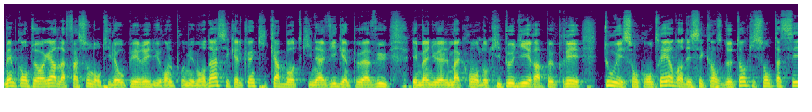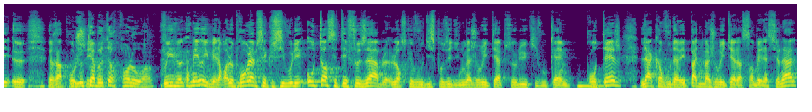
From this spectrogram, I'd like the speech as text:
même quand on regarde la façon dont il a opéré durant le premier mandat, c'est quelqu'un qui cabote, qui navigue un peu à vue. Emmanuel Macron, donc il peut dire à peu près tout et son contraire dans des séquences de temps qui sont assez euh, rapprochées. Le caboteur prend l'eau. Hein. Oui, mais oui. Mais alors le problème, c'est que si vous voulez, autant c'était faisable lorsque vous disposez d'une majorité absolue qui vous quand même protège Là, quand vous n'avez pas de majorité à l'Assemblée nationale,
